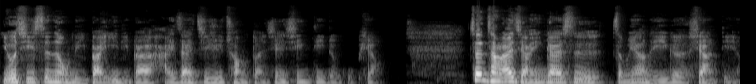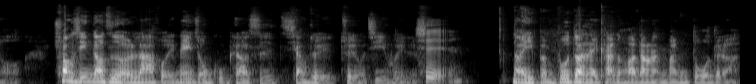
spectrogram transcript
尤其是那种礼拜一、礼拜二还在继续创短线新低的股票，正常来讲应该是怎么样的一个下跌哦？创新高之后拉回那种股票是相对最有机会的。是，那以本波段来看的话，当然蛮多的啦。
